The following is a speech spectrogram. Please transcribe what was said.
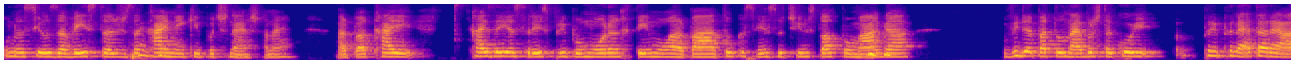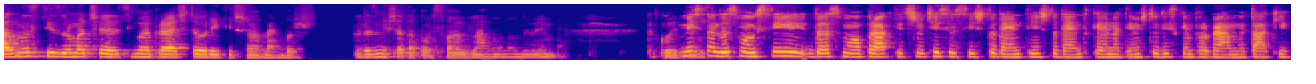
vnosijo zavest, zakaj nekaj počneš. Ne? Ali pa kaj, kaj zdaj jaz res pripomorem k temu, ali pa to, kar se jaz učim, sploh pomaga. Vide pa to najbrž takoj pripneta realnosti, oziroma če recimo je preveč teoretično, najbrž razmišljata pa v svojo glavo. No, Mislim, da smo vsi, da smo praktično čisto vsi študenti in študentke na tem študijskem programu taki,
